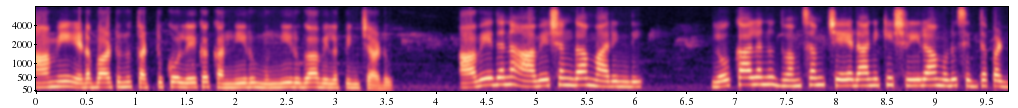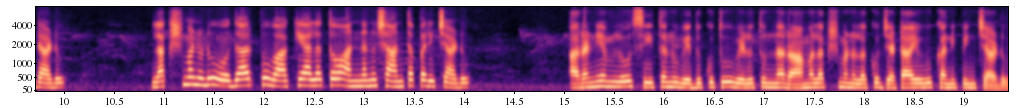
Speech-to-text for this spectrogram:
ఆమె ఎడబాటును తట్టుకోలేక కన్నీరు మున్నీరుగా విలపించాడు. ఆవేదన ఆవేశంగా మారింది. లోకాలను ధ్వంసం చేయడానికి శ్రీరాముడు సిద్ధపడ్డాడు. లక్ష్మణుడు ఓదార్పు వాక్యాలతో అన్నను శాంతపరిచాడు. అరణ్యంలో సీతను వెదుకుతూ వెళుతున్న రామలక్ష్మణులకు జటాయువు కనిపించాడు.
